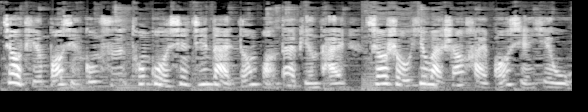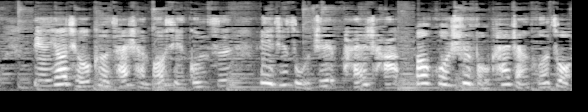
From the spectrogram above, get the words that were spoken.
叫停保险公司通过现金贷等网贷平台销售意外伤害保险业务，并要求各财产保险公司立即组织排查，包括是否开展合作、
